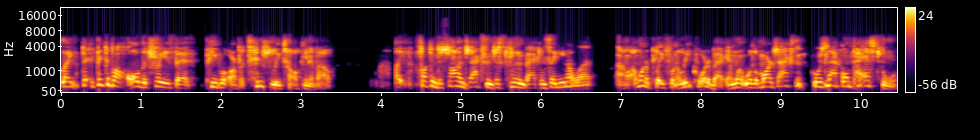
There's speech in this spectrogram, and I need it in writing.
Like, th- think about all the trades that people are potentially talking about. Like, fucking DeSean Jackson just came back and said, you know what? I, I want to play for an elite quarterback and went with Lamar Jackson, who's not going to pass to him.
